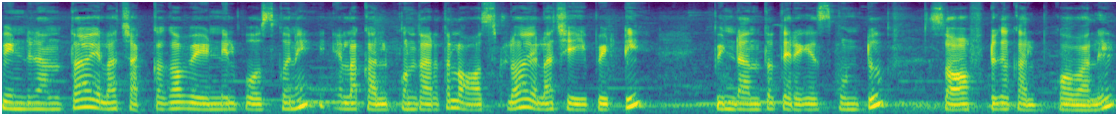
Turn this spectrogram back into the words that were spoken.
పిండిని అంతా ఇలా చక్కగా వేడి నీళ్ళు పోసుకొని ఇలా కలుపుకున్న తర్వాత లాస్ట్లో ఇలా చేయి పెట్టి పిండి అంతా తిరగేసుకుంటూ సాఫ్ట్గా కలుపుకోవాలి.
